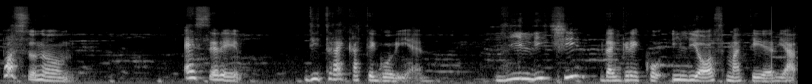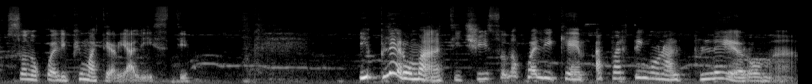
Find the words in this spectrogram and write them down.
possono essere di tre categorie. Gli illici, dal greco ilios materia, sono quelli più materialisti. I pleromatici sono quelli che appartengono al pleroma,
